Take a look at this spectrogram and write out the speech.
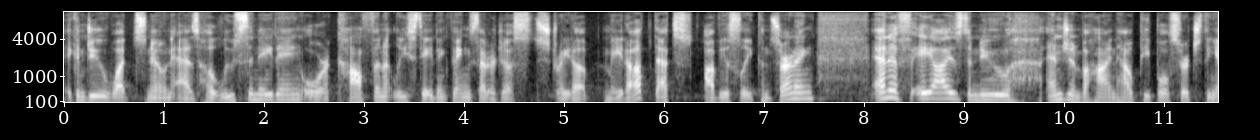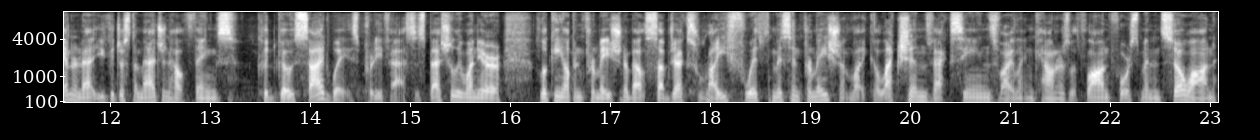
it can do what's known as hallucinating or confidently stating things that are just straight up made up. That's obviously concerning. And if AI is the new engine behind how people search the internet, you could just imagine how things could go sideways pretty fast, especially when you're looking up information about subjects rife with misinformation like elections, vaccines, violent encounters with law enforcement, and so on.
